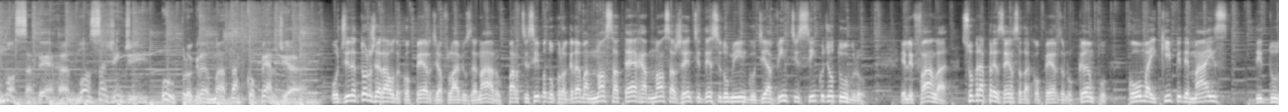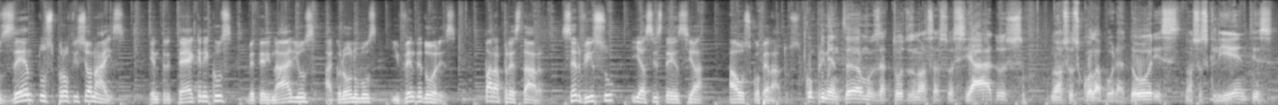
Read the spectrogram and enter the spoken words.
Nossa Terra, Nossa Gente, o programa da Copérdia. O diretor-geral da Copérdia, Flávio Zenaro, participa do programa Nossa Terra, Nossa Gente desse domingo, dia 25 de outubro. Ele fala sobre a presença da Copérdia no campo com uma equipe de mais de 200 profissionais, entre técnicos, veterinários, agrônomos e vendedores, para prestar serviço e assistência aos cooperados. Cumprimentamos a todos os nossos associados, nossos colaboradores, nossos clientes,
